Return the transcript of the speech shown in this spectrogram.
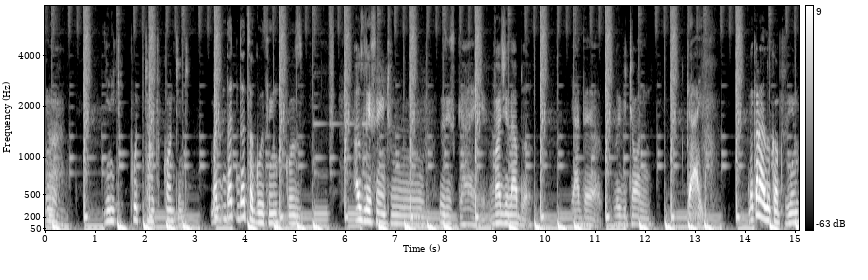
you need to put out content. But that that's a good thing because I was listening to this guy Virgil Abloh. Yeah, the Louis Vuitton guy. And I kind of look up to him.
